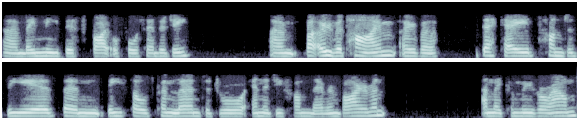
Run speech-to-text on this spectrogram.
Um, they need this vital force energy. Um, but over time, over decades, hundreds of years, then these souls can learn to draw energy from their environment and they can move around.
